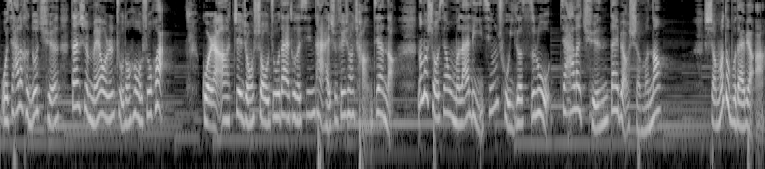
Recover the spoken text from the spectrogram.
我加了很多群，但是没有人主动和我说话。果然啊，这种守株待兔的心态还是非常常见的。那么，首先我们来理清楚一个思路：加了群代表什么呢？什么都不代表啊！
